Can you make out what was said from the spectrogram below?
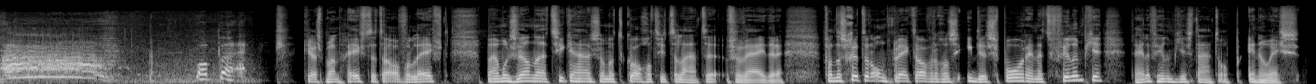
Ah. What back? kerstman heeft het overleefd... maar moest wel naar het ziekenhuis om het kogeltje te laten verwijderen. Van de schutter ontbreekt overigens ieder spoor en het filmpje... het hele filmpje staat op nos.nl.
